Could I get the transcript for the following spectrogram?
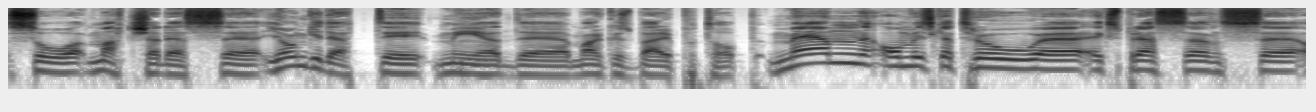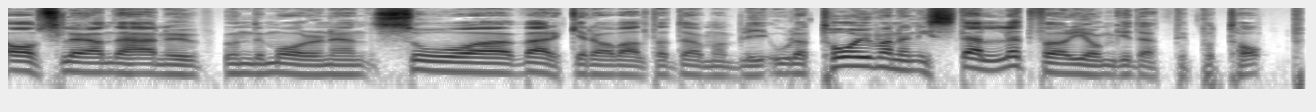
så matchades eh, John Guidetti med eh, Marcus Berg på topp. Men om vi ska tro eh, Expressens avslöjande här nu under morgonen så verkar det av allt att döma bli Ola Toivonen istället för John Guidetti på topp.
